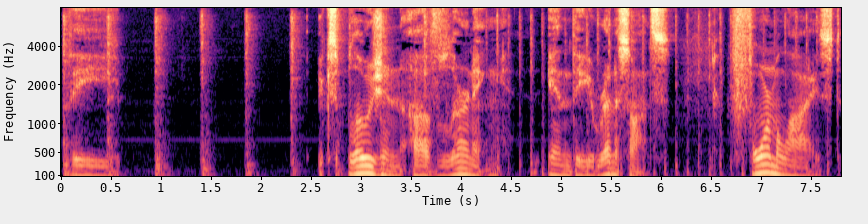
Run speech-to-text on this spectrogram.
the explosion of learning in the Renaissance formalized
